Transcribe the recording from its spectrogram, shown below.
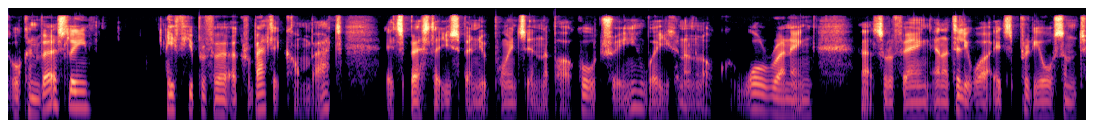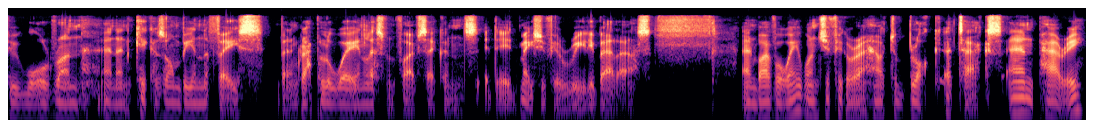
or conversely, if you prefer acrobatic combat, it's best that you spend your points in the parkour tree where you can unlock wall running, that sort of thing. And I tell you what, it's pretty awesome to wall run and then kick a zombie in the face, then grapple away in less than five seconds. It, it makes you feel really badass. And by the way, once you figure out how to block attacks and parry,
